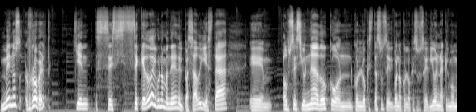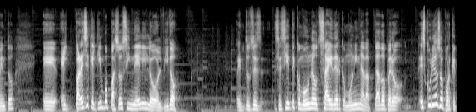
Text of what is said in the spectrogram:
Menos Robert, quien se, quedó de alguna manera en el pasado y está em, obsesionado con, lo que está bueno, con lo que sucedió en aquel momento. Eh, parece que el tiempo pasó sin él y lo olvidó. Entonces se siente como un outsider, como un inadaptado, pero es curioso porque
